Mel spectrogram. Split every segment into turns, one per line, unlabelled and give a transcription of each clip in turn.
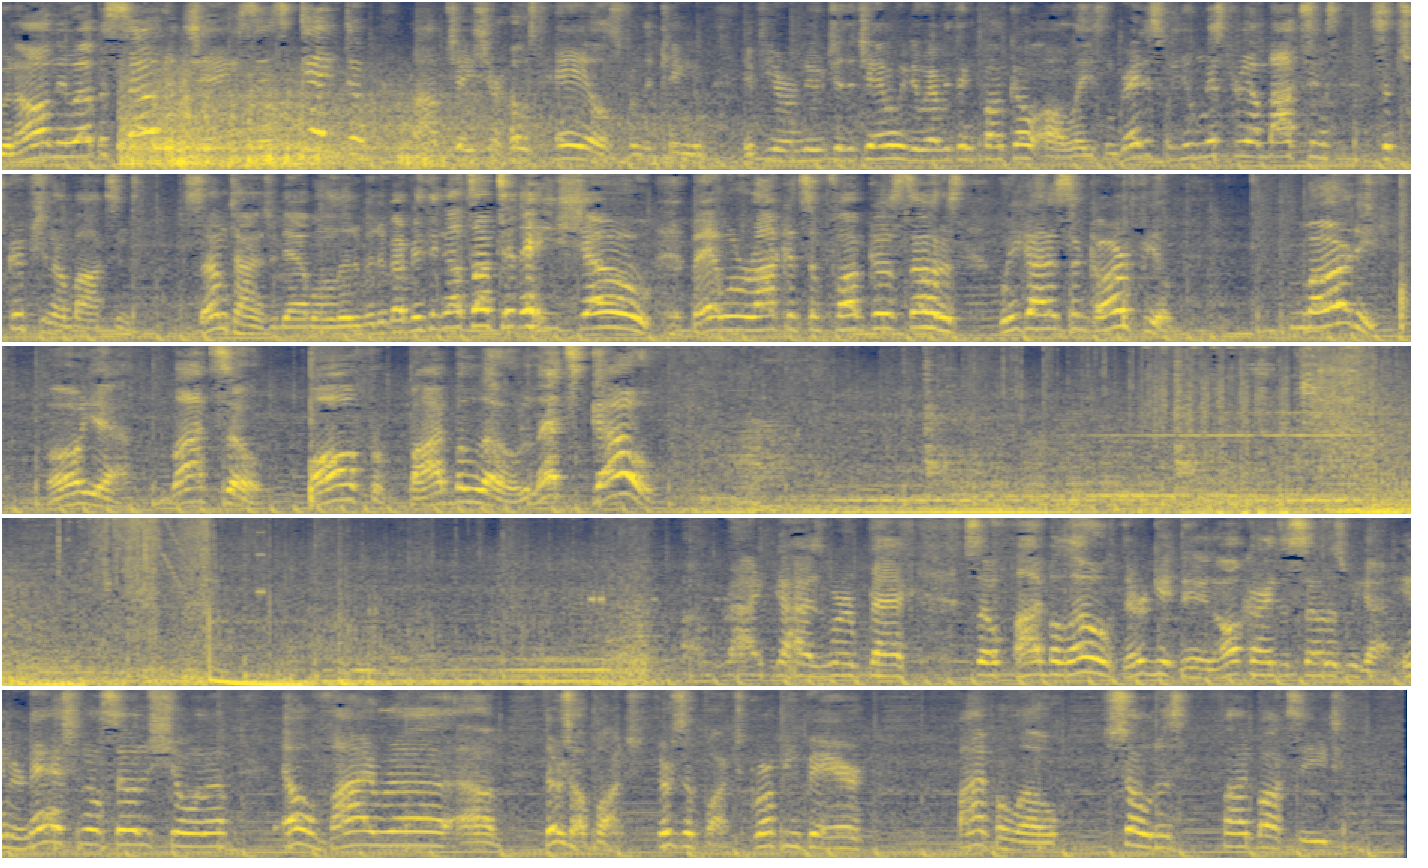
to an all new episode of Chase's Kingdom. I'm Chase, your host, Hails from the Kingdom. If you're new to the channel, we do everything Funko, all latest and greatest. We do mystery unboxings, subscription unboxings. Sometimes we dabble in a little bit of everything else on today's show. Man, we're rocking some Funko sodas. We got us a Garfield, Marty. Oh, yeah, Lotso. All from Five Below. Let's go! Guys, we're back. So, Five Below, they're getting in all kinds of sodas. We got international sodas showing up, Elvira, um, there's a bunch. There's a bunch. Grumpy Bear, Five Below, sodas, five bucks each.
